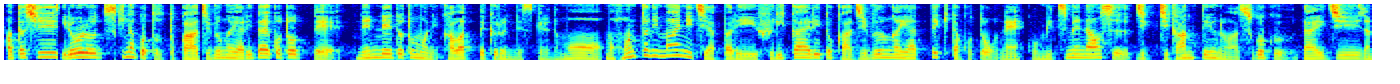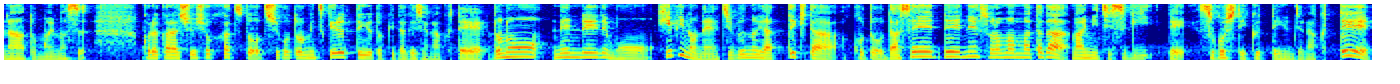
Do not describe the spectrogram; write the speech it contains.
私、いろいろ好きなこととか自分がやりたいことって年齢とともに変わってくるんですけれども、もう本当に毎日やっぱり振り返りとか自分がやってきたことをね、こう見つめ直す時間っていうのはすごく大事だなと思います。これから就職活動、仕事を見つけるっていう時だけじゃなくて、どの年齢でも日々のね、自分のやってきたことを惰性でね、そのまんまただ毎日過ぎて過ごしていくっていうんじゃなくて、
